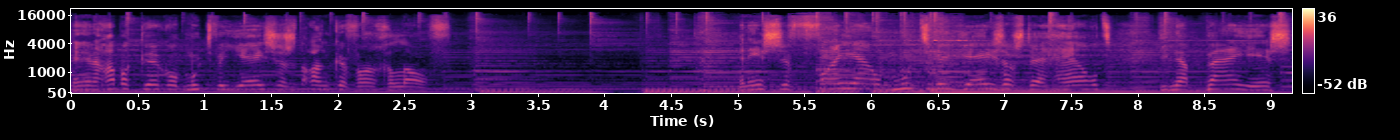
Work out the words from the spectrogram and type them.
En in Habakkuk ontmoeten we Jezus als het anker van geloof. En in Sefania ontmoeten we Jezus als de held die nabij is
